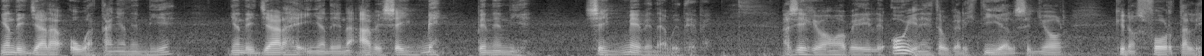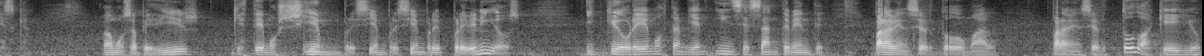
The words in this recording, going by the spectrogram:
ñande yara o guataña nendie, ñande yara he ñande na ave seis me penendie, seis me Así es que vamos a pedirle hoy en esta Eucaristía al Señor que nos fortalezca. Vamos a pedir que estemos siempre, siempre, siempre prevenidos y que oremos también incesantemente para vencer todo mal, para vencer todo aquello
